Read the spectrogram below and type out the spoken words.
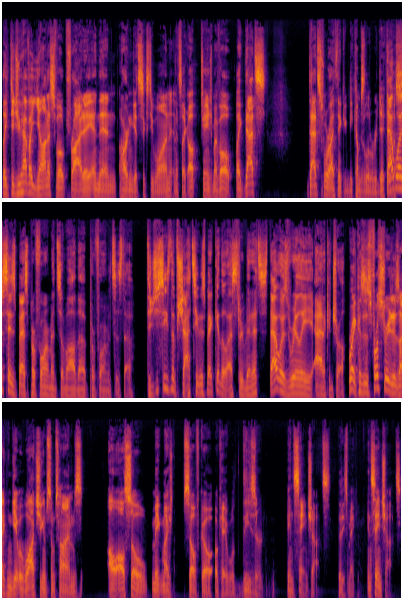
like did you have a Giannis vote Friday and then Harden gets 61, and it's like, oh, change my vote. Like that's that's where I think it becomes a little ridiculous. that was his best performance of all the performances, though. Did you see the shots he was making the last three minutes? That was really out of control. Right, because as frustrated as I can get with watching him sometimes, I'll also make myself go, okay, well, these are insane shots that he's making. Insane shots.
